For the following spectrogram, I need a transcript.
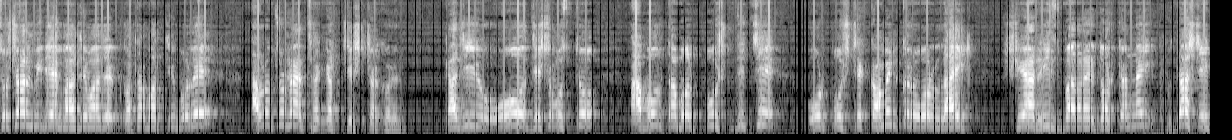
সোশ্যাল মিডিয়ায় মাঝে মাঝে কথাবার্তা বলে আলোচনায় থাকার চেষ্টা করেন। কাজী ও যে সমস্ত আবল তাবল পোস্ট দিচ্ছে, ওর পোস্টে কমেন্ট করে, ওর লাইক শেয়ার রিচ বাড়ানোর দরকার নাই। জাস্ট এই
